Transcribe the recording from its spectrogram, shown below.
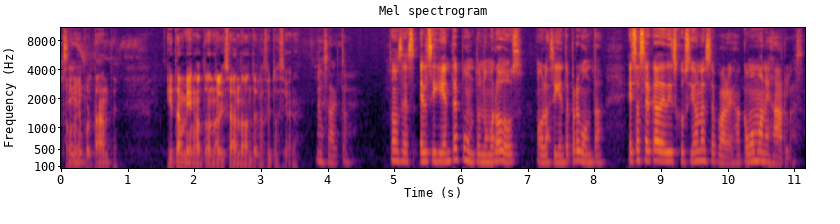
son muy importantes. Y también autoanalizarnos ante las situaciones. Exacto. Entonces, el siguiente punto, el número dos, o la siguiente pregunta, es acerca de discusiones de pareja, cómo manejarlas.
